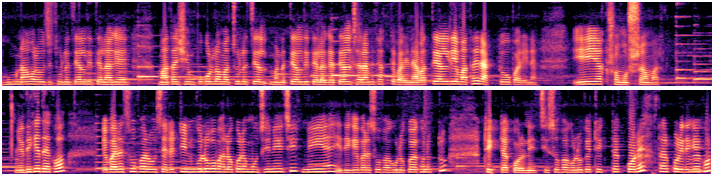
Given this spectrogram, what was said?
ঘুম না হলেও যে চুলে তেল দিতে লাগে, মাথায় শ্যাম্পু করলে আমার চুলে তেল মানে তেল দিতে লাগে, তেল ছাড়া আমি থাকতে পারি না, আবার তেল দিয়ে মাথায় রাখতেও পারি না। এই এক সমস্যা আমার। এদিকে দেখো, এবারে সোফার ওই সাইডের টিনগুলোকে ভালো করে মুছে নিয়েছি, নিয়ে এদিকে এবারে সোফাগুলোকে এখন একটু ঠিকঠাক করে নিচ্ছি। সোফাগুলোকে ঠিকঠাক করে তারপর এদিকে এখন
